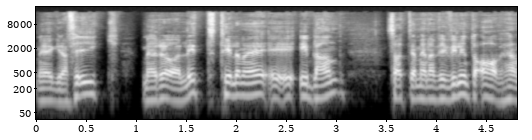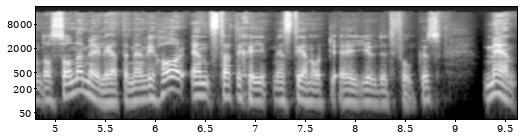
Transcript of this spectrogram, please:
med grafik, med rörligt till och med i, ibland. Så att jag menar, vi vill inte avhända oss sådana möjligheter men vi har en strategi med stenhårt eh, ljudet i fokus. Men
